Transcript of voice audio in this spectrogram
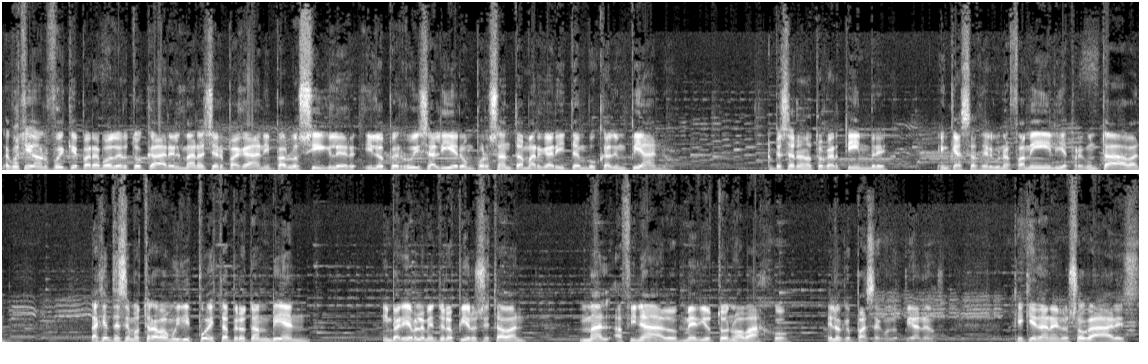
La cuestión fue que para poder tocar, el manager Pagani, Pablo Ziegler y López Ruiz salieron por Santa Margarita en busca de un piano. Empezaron a tocar timbre en casas de algunas familias, preguntaban. La gente se mostraba muy dispuesta, pero también, invariablemente, los pianos estaban mal afinados, medio tono abajo. Es lo que pasa con los pianos que quedan en los hogares,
